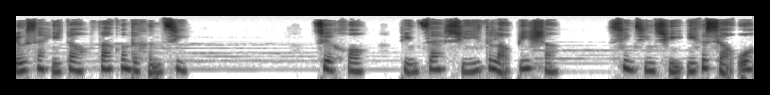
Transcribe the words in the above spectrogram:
留下一道发光的痕迹。最后顶在许怡的老臂上，陷进去一个小窝。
